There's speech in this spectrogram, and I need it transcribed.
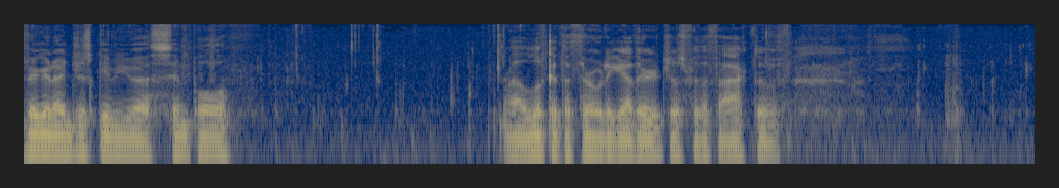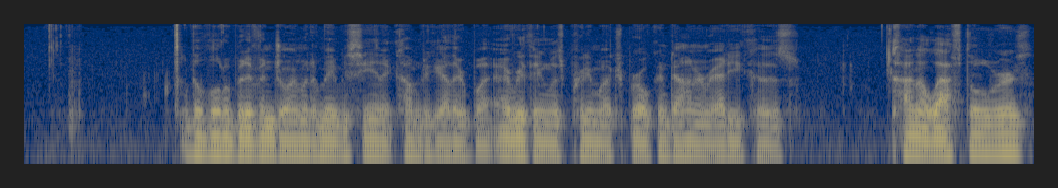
Figured I'd just give you a simple uh, look at the throw together just for the fact of the little bit of enjoyment of maybe seeing it come together, but everything was pretty much broken down and ready because kind of leftovers.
